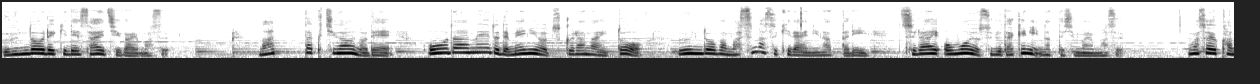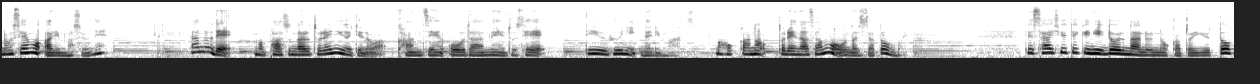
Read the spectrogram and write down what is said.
運動歴でさえ違います。全く違うのでオーダーメイドでメニューを作らないと運動がますます嫌いになったり辛い思いをするだけになってしまいます、まあ、そういう可能性もありますよね。なので、まあ、パーソナルトレーニングというのは完全オーダーメイド制っていうふうになります、まあ、他のトレーナーさんも同じだと思います。で最終的にどうなるのかというと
